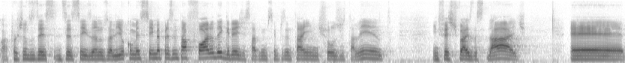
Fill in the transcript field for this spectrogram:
a partir dos 16 anos ali, eu comecei a me apresentar fora da igreja, sabe? Comecei a me apresentar em shows de talento, em festivais da cidade. É,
